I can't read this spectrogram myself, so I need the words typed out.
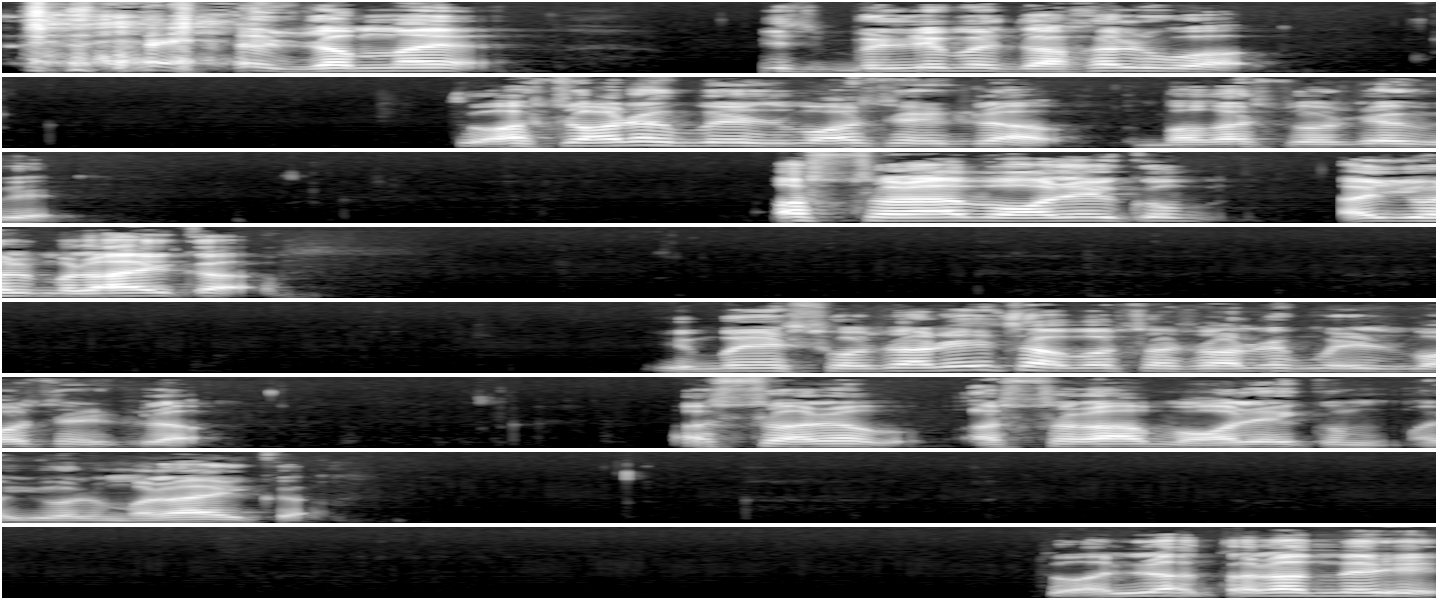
جب میں اس بلڈ میں داخل ہوا تو اچانک میرے زبان سے نکلا بغیر سوچے ہوئے السلام علیکم ایو الملائکہ کا یہ میں نے سوچا نہیں تھا بس اچانک میرے زبان سے نکلا السلام السلام علیکم ایو الملائکہ تو اللہ تعالیٰ میری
